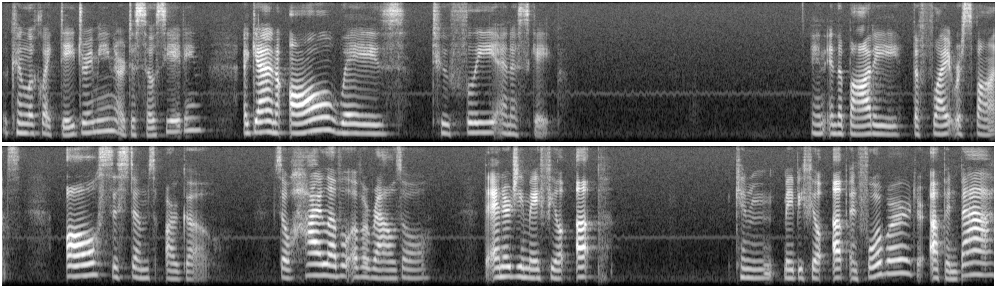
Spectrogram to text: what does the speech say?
It can look like daydreaming or dissociating. Again, all ways to flee and escape. And in the body, the flight response, all systems are go. So, high level of arousal. The energy may feel up, can maybe feel up and forward or up and back,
